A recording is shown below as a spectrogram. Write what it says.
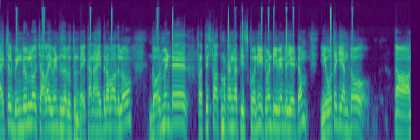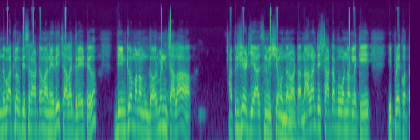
యాక్చువల్ బెంగళూరులో చాలా ఈవెంట్లు జరుగుతుంటాయి. కానీ హైదరాబాద్లో గవర్నమెంటే ప్రతిష్టాత్మకంగా తీసుకొని ఇటువంటి ఈవెంట్లు చేయటం యువతకి ఎంతో అందుబాటులోకి తీసుకురావటం అనేది చాలా గ్రేట్ దీంట్లో మనం గవర్నమెంట్ చాలా అప్రిషియేట్ చేయాల్సిన విషయం ఉందన్నమాట. నాలాంటి స్టార్టప్ ఓనర్లకి ఇప్పుడే కొత్త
